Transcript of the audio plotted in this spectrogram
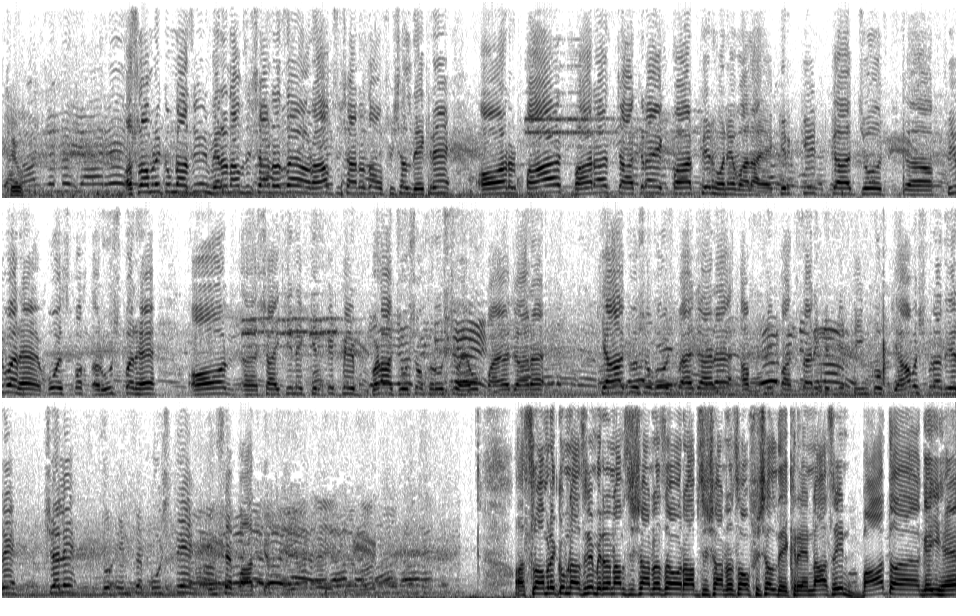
अस्सलाम वालेकुम नाज़रीन मेरा नाम सिशान रजा है और आप सिशान रजा ऑफिशियल देख रहे हैं और पाक भारत चाकरा एक बार फिर होने वाला है। क्रिकेट का जो फीवर है, वो इस वक्त अरूज पर है और शायकी ने क्रिकेट में बड़ा जोश व खरोश जो है वो पाया जा रहा है। क्या जोश व खरोश पाया जा रहा है? अपनी पाकिस्तानी क्रिकेट टीम को क्या मशवरा दे रहे हैं? चलें तो इनसे पूछते हैं, इनसे बात करते हैं। वालेकुम नाजरीन, मेरा नाम शिशान रजा और आप शिशान रजा ऑफिशियल देख रहे हैं। नाजरीन, बात आ गई है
